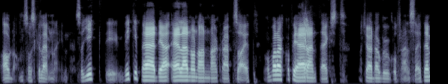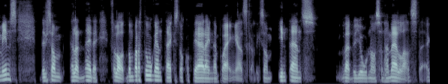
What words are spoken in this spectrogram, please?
av dem som skulle lämna in så gick till Wikipedia eller någon annan crap-site och bara kopierade ja. en text och körde av Google Translate. Jag minns, det liksom, eller nej, det, förlåt, de bara tog en text och kopierade in den på engelska. Liksom, inte ens du gjorde någon sån här mellansteg.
